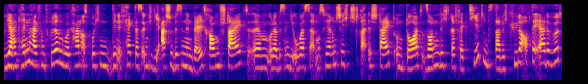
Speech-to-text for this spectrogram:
Wir kennen halt von früheren Vulkanausbrüchen den Effekt, dass irgendwie die Asche bis in den Weltraum steigt ähm, oder bis in die oberste Atmosphärenschicht steigt und dort Sonnenlicht reflektiert und es dadurch kühler auf der Erde wird.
